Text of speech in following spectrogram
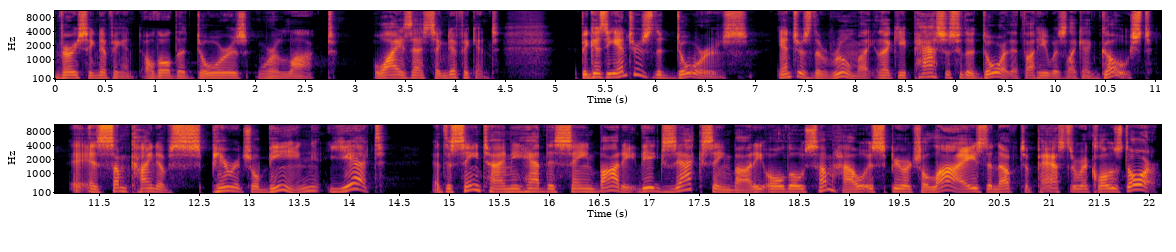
Very significant, although the doors were locked. Why is that significant? Because he enters the doors, enters the room, like, like he passes through the door. They thought he was like a ghost, as some kind of spiritual being, yet at the same time, he had the same body, the exact same body, although somehow it was spiritualized enough to pass through a closed door.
